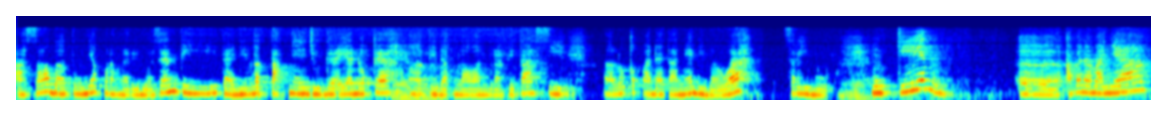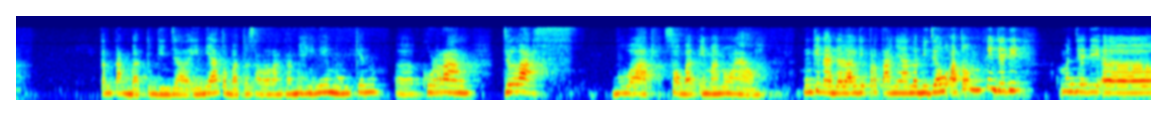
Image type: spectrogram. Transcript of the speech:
asal batunya kurang dari 2 cm. Tadi letaknya juga ya dok ya Iya. eh, tidak melawan gravitasi. Lalu kepadatannya di bawah 1000. Iya. Mungkin eh, apa namanya tentang batu ginjal ini atau batu saluran kemih ini mungkin eh, kurang jelas buat sobat Immanuel. Mungkin ada lagi pertanyaan lebih jauh atau mungkin jadi menjadi eh,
